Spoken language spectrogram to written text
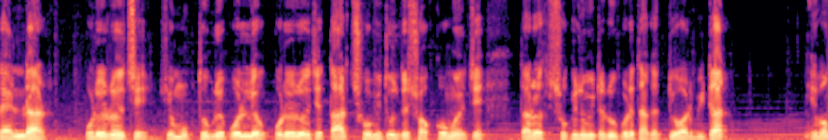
ল্যান্ডার পড়ে রয়েছে। সে মুখ থুবড়ে পড়লেও পড়ে রয়েছে। তার ছবি তুলতে সক্ষম হয়েছে। তার একশো কিলোমিটার উপরে থাকা একটি অরবিটার এবং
